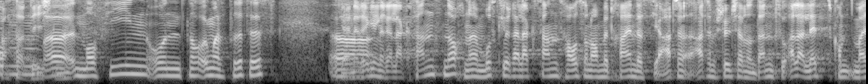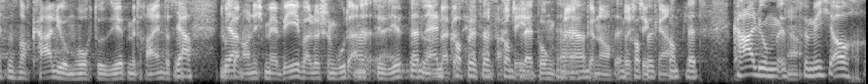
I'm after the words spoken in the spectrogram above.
wasserdicht, äh, ne? ein Morphin und noch irgendwas Drittes. Ja, in der Regel eine Relaxanz noch, ne, Muskelrelaxanz haust du noch mit rein, dass die Atem, Atemstillstand und dann zu allerletzt kommt meistens noch Kalium hochdosiert mit rein. Das Ja, tut ja. dann auch nicht mehr weh, weil du schon gut anästhesiert bist. Dann entkoppelt das einfach komplett. Stehen. Punkt, ja, ne? Genau, das entkoppelt richtig. Ja. komplett. Kalium ist für mich auch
